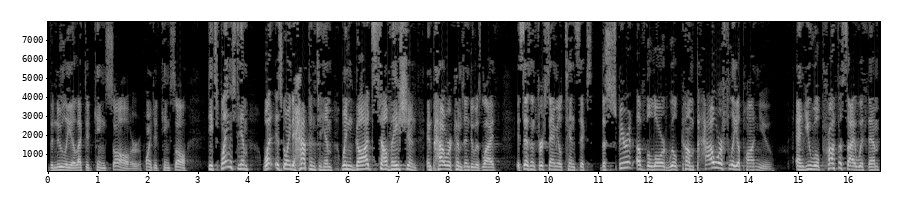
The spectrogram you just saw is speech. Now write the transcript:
the newly elected King Saul or appointed King Saul, he explains to him what is going to happen to him when God's salvation and power comes into his life. It says in 1 Samuel 10, 6, the Spirit of the Lord will come powerfully upon you and you will prophesy with them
